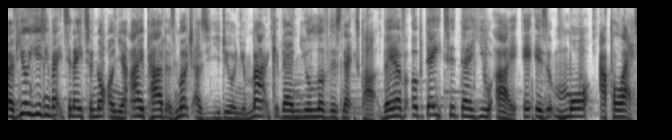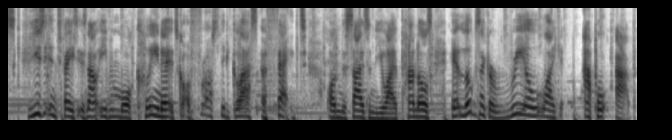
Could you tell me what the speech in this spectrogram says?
Now, if you're using Vectornator not on your iPad as much as you do on your Mac, then you'll love this next part. They have updated their UI. It is more Apple-esque. The user interface is now even more cleaner. It's got a frosted glass effect on the sides and the UI panels. It looks like a real like Apple app.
